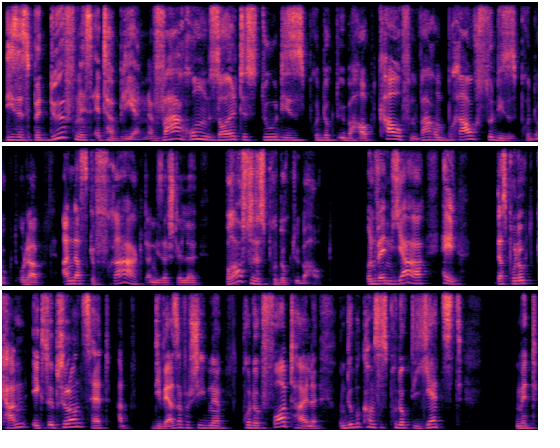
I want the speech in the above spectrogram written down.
dieses Bedürfnis etablieren. Warum solltest du dieses Produkt überhaupt kaufen? Warum brauchst du dieses Produkt? Oder anders gefragt an dieser Stelle, brauchst du das Produkt überhaupt? Und wenn ja, hey, das Produkt kann XYZ, hat diverse verschiedene Produktvorteile und du bekommst das Produkt jetzt mit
